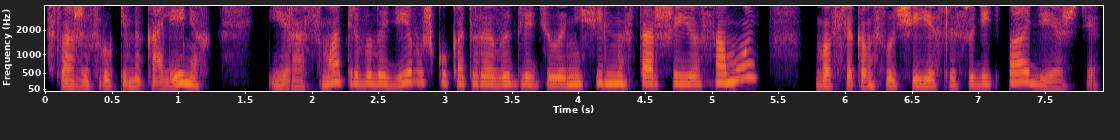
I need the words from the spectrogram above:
сложив руки на коленях, и рассматривала девушку, которая выглядела не сильно старше ее самой, во всяком случае, если судить по одежде.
